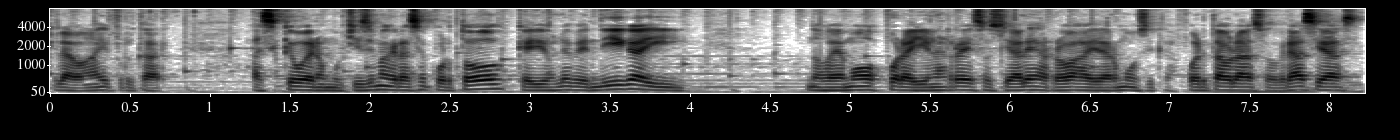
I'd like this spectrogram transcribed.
que la van a disfrutar. Así que bueno, muchísimas gracias por todo. Que Dios les bendiga y nos vemos por ahí en las redes sociales, arroba Música. Fuerte abrazo, gracias.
